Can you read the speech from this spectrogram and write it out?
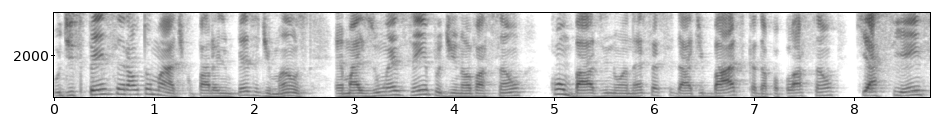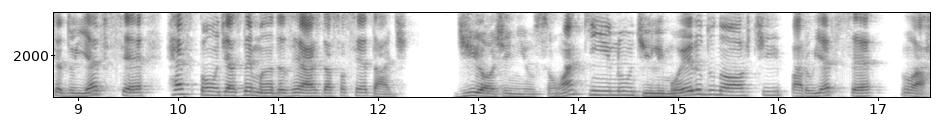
O dispenser automático para limpeza de mãos é mais um exemplo de inovação com base numa necessidade básica da população que a ciência do IFCE responde às demandas reais da sociedade. Diogenilson Aquino, de Limoeiro do Norte, para o IFCE no ar.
